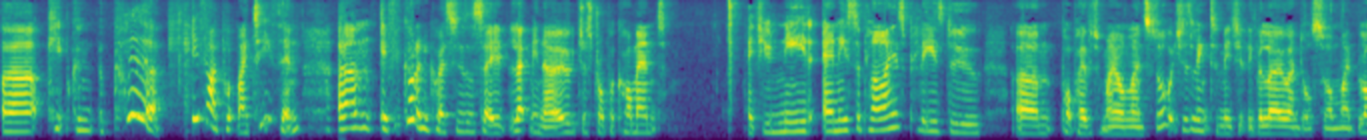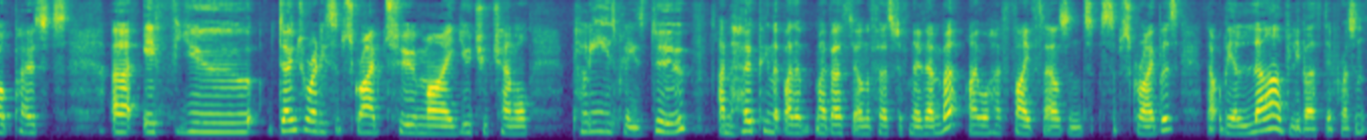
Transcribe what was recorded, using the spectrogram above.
uh, keep clear, if I put my teeth in, um, if you've got any questions, I say let me know. Just drop a comment. If you need any supplies, please do um, pop over to my online store, which is linked immediately below and also on my blog posts. Uh, if you don't already subscribe to my YouTube channel, please, please do. I'm hoping that by the, my birthday on the 1st of November, I will have 5,000 subscribers. That would be a lovely birthday present.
